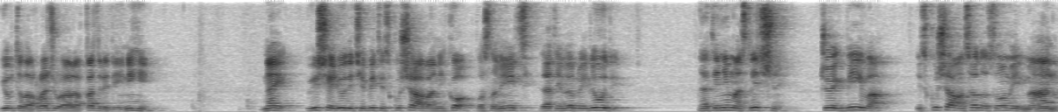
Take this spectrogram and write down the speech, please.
yubtala rajul ala qadri dinihi." Najviše ljudi će biti iskušavani ko? Poslanici, zatim dobri ljudi, zatim njima slični. Čovjek biva iskušavan sodno svom imanu.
